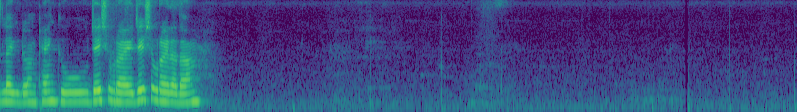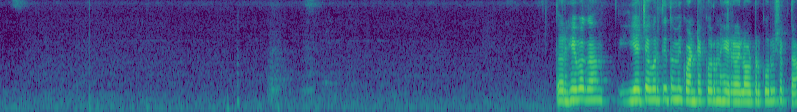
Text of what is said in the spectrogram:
लाईक डन थँक्यू जय शिवराय जय शिवराय दादा तर हे बघा याच्यावरती तुम्ही कॉन्टॅक्ट करून हेअर ऑईल ऑर्डर करू शकता.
